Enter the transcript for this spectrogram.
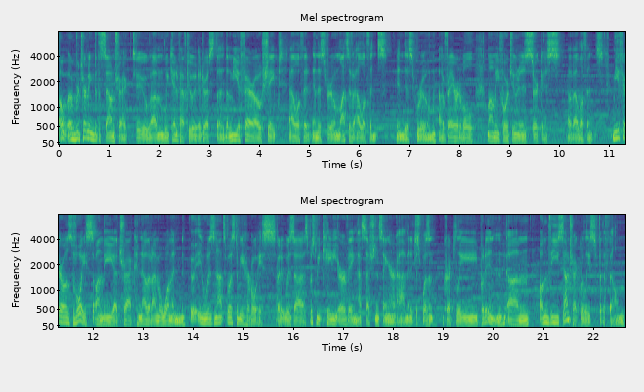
Oh, uh, returning to the soundtrack too, um, we kind of have to address the the Mia Farrow shaped elephant in this room. Lots of elephants in this room. A veritable Mommy Fortuna's circus of elephants. Mia Farrow's voice on the uh, track "Now That I'm a Woman" it was not supposed to be her voice, but it was uh, supposed to be Katie Irving, a session singer, um, and it just wasn't correctly put in. Um, on the soundtrack release for the film,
